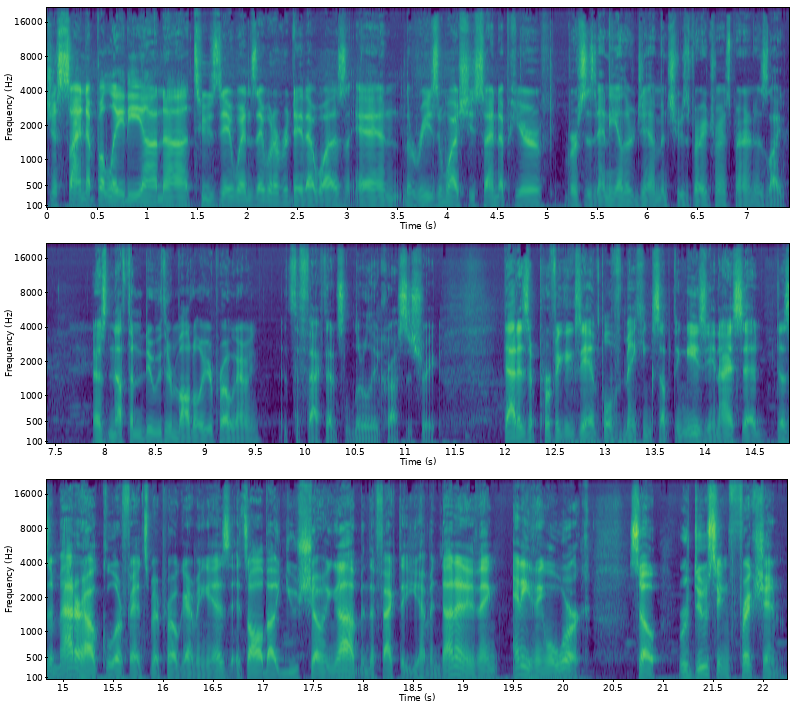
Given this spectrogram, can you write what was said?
just signed up a lady on uh, Tuesday, Wednesday, whatever day that was, and the reason why she signed up here versus any other gym, and she was very transparent, is like it has nothing to do with your model or your programming. It's the fact that it's literally across the street. That is a perfect example of making something easy. And I said, doesn't matter how cool or fancy my programming is, it's all about you showing up and the fact that you haven't done anything, anything will work. So reducing friction,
